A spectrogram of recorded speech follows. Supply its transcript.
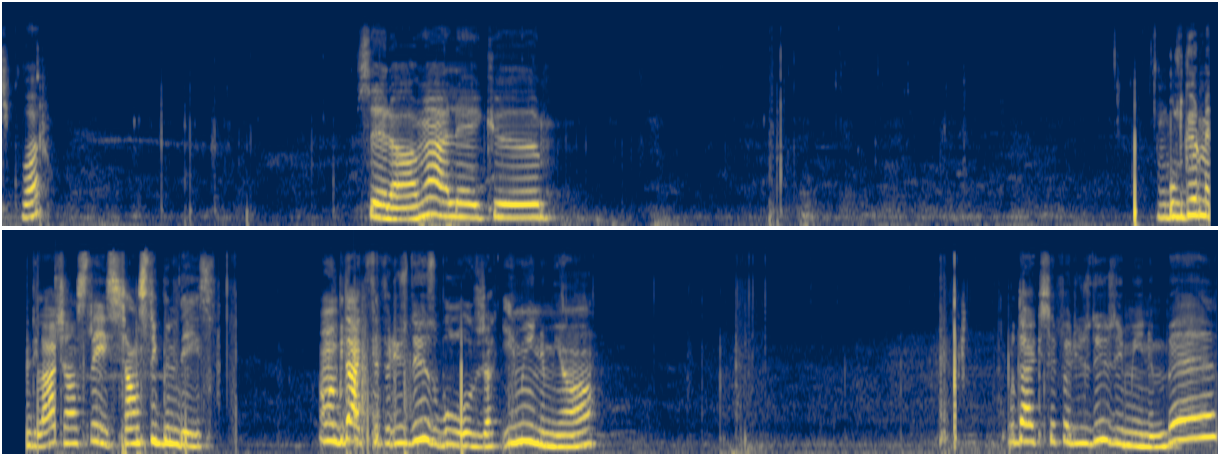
Çık var. Selamun Bul görmedik. la. Şanslıyız. Şanslı gündeyiz. Ama bir dahaki sefer %100 bul olacak. Eminim ya. Bu dahaki sefer %100 eminim be.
